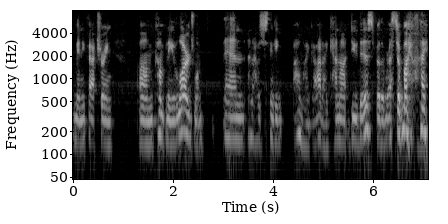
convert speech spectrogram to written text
manufacturing um, company, a large one, and and I was just thinking, oh my god, I cannot do this for the rest of my life.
